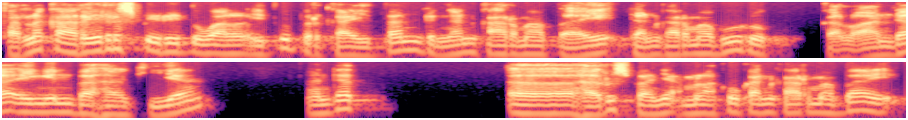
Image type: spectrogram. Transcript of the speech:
Karena karir spiritual itu berkaitan dengan karma baik dan karma buruk. Kalau Anda ingin bahagia, Anda eh, harus banyak melakukan karma baik.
